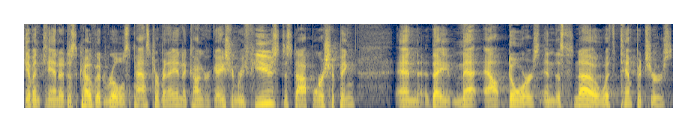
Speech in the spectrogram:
given Canada's COVID rules. Pastor Renee and the congregation refused to stop worshiping, and they met outdoors in the snow with temperatures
